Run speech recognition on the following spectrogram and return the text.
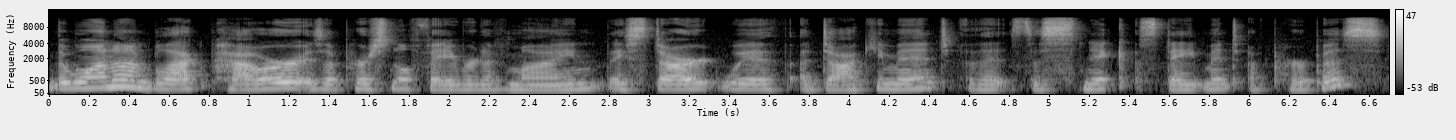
The one on Black Power is a personal favorite of mine. They start with a document that's the SNCC Statement of Purpose.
